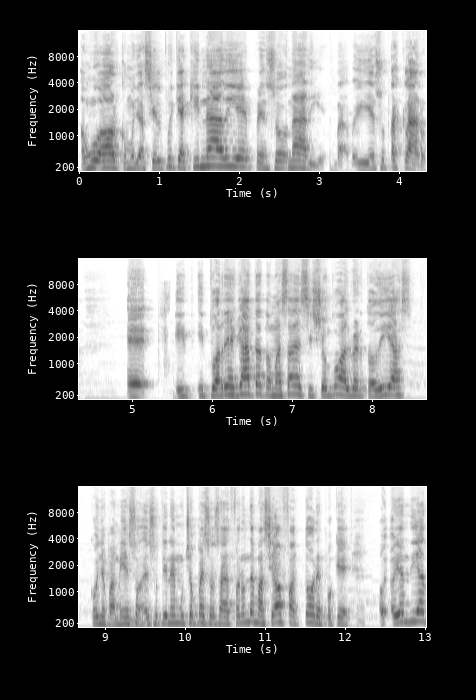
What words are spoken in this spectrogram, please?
A un jugador como Yaciel Puy, que aquí nadie pensó, nadie, y eso está claro. Eh, y, y, tú arriesgaste a tomar esa decisión con Alberto Díaz, coño, para mí eso, eso tiene mucho peso, o sea, fueron demasiados factores, porque hoy, hoy en día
